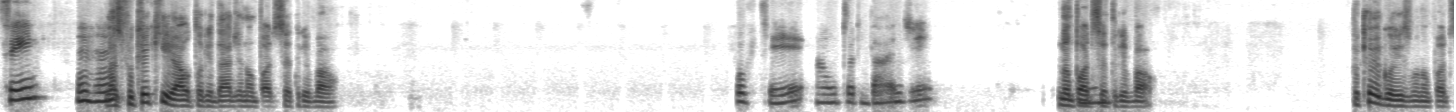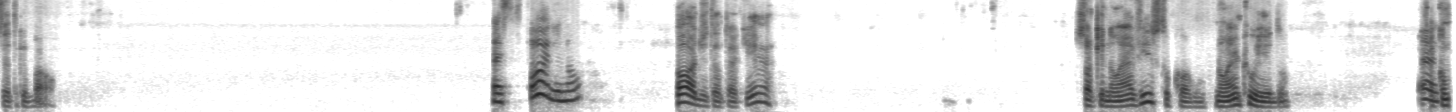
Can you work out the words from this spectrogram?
Sim. Uhum. Mas por que, que a autoridade não pode ser tribal? Porque a autoridade. Não pode ser tribal. Por que o egoísmo não pode ser tribal? Mas pode, não? Pode, tanto é que é. Só que não é visto como, não é incluído. É, é como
